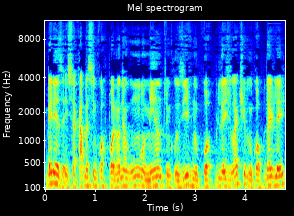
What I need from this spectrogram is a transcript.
beleza, isso acaba se incorporando em algum momento, inclusive no corpo legislativo, no corpo das leis,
